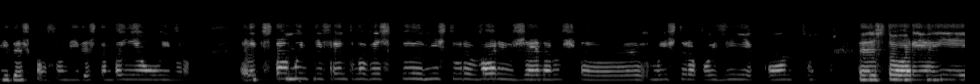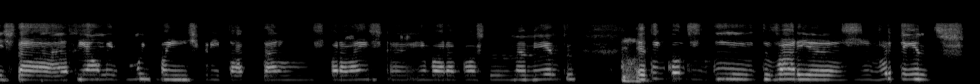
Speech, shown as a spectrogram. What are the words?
Vidas Confundidas, também é um livro uh, que está muito diferente, uma vez que mistura vários géneros, uh, mistura poesia, conto, uh, história, e está realmente muito bem escrito, há que dar os parabéns, embora postumamente. tem contos de, de várias vertentes,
